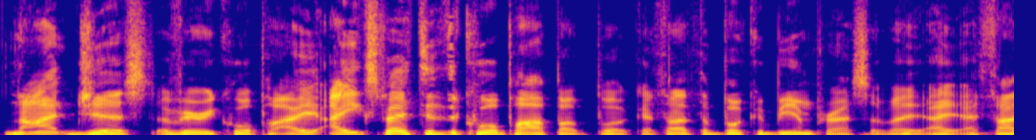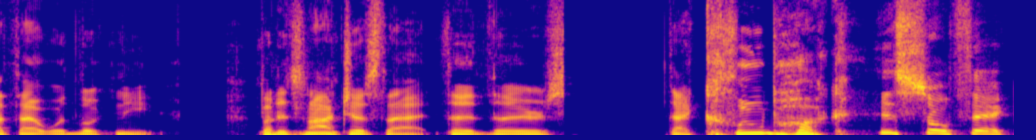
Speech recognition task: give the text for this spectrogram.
not just a very cool pop. I, I expected the cool pop-up book. I thought the book would be impressive. I, I, I thought that would look neat. But it's not just that. The, there's that clue book is so thick.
